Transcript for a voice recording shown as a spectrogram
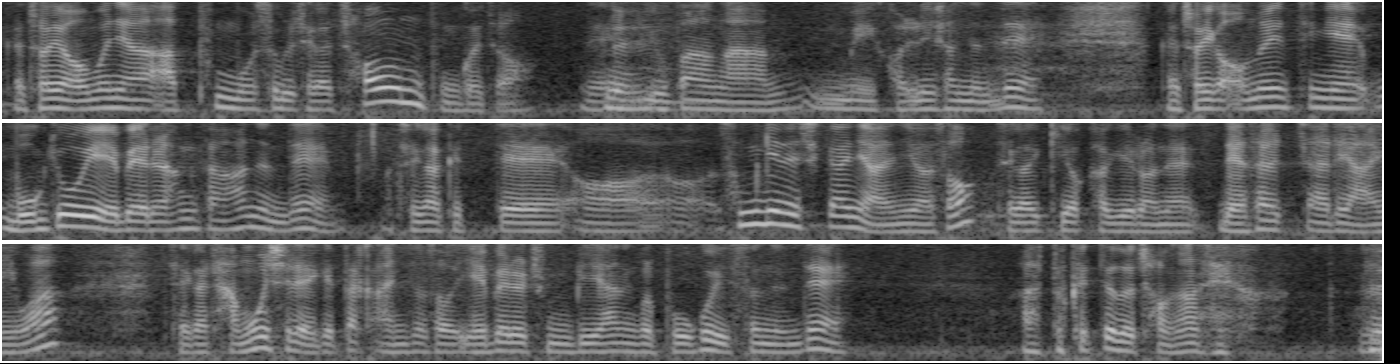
그러니까 저희 어머니 아픈 모습을 제가 처음 본 거죠. 네, 네. 유방암이 걸리셨는데 그러니까 저희가 어노인팅에 목요 예배를 항상 하는데 제가 그때 어, 섬기는 시간이 아니어서 제가 기억하기로는 네 살짜리 아이와 제가 잠옷실에 이렇게 딱 앉아서 예배를 준비하는 걸 보고 있었는데 아 또 그때도 전화네요. 네.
